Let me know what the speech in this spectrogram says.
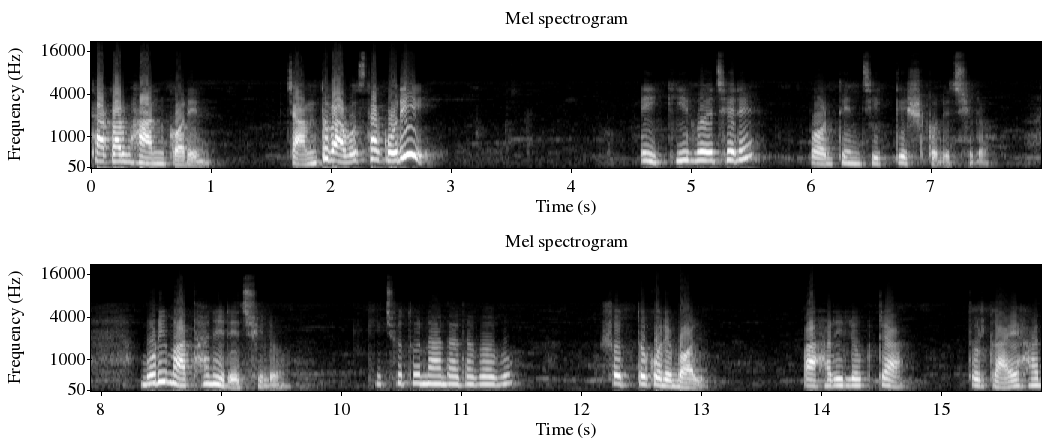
থাকার ভান করেন। চান তো ব্যবস্থা করি? এই কি হয়েছে রে? পরদিন জিজ্ঞেস করেছিল। বুড়ি মাথা নেড়েছিল। কিছু তো না, দাদাবাবু। সত্য করে বল, পাহাড়ি লোকটা তোর গায়ে হাত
